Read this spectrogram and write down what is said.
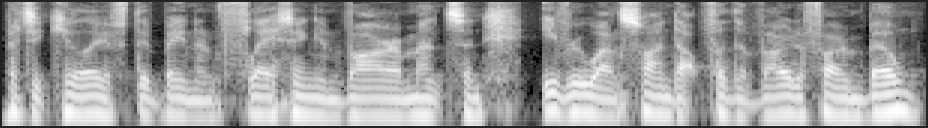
particularly if they've been in flatting environments and everyone signed up for the Vodafone bill,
